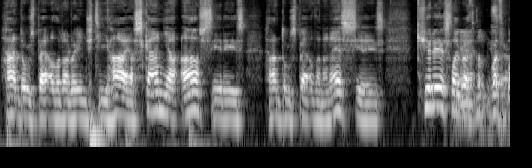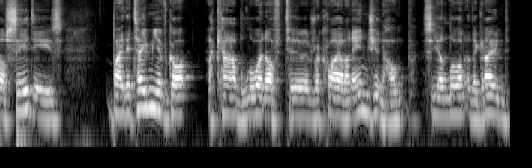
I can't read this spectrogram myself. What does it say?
handles better than a Range T High. A Scania R Series handles better than an S Series. Curiously, yeah, with, with Mercedes, by the time you've got a cab low enough to require an engine hump, so you're lower to the ground,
